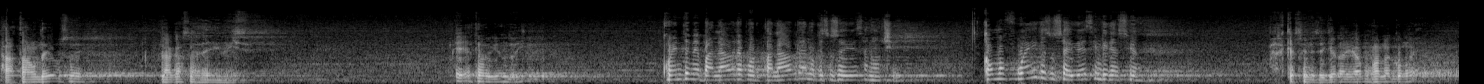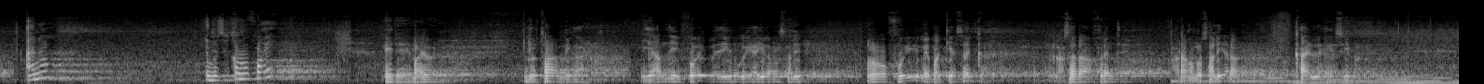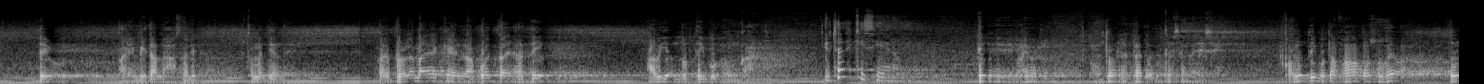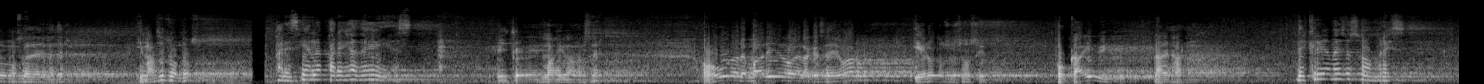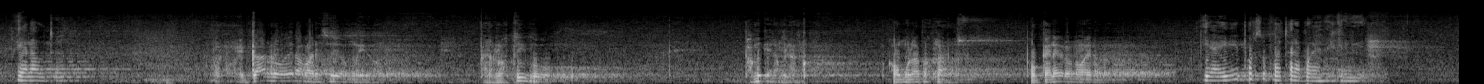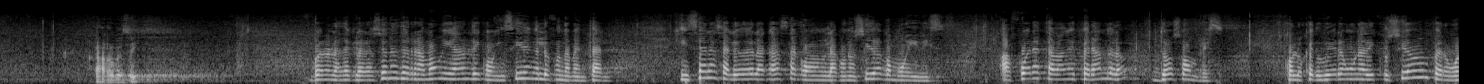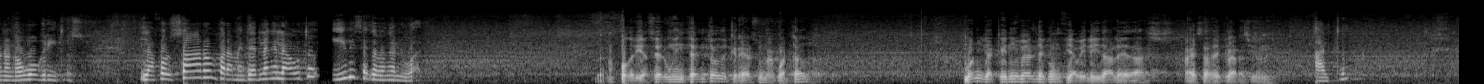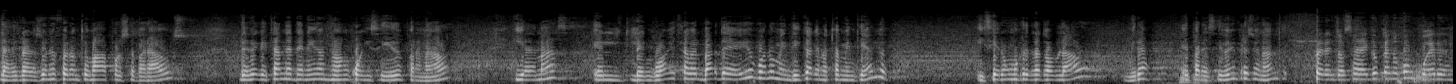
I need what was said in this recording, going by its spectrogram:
Hasta donde yo sé, la casa es de Ibis. Ella está viviendo ahí. Cuénteme palabra por palabra lo que sucedió esa noche. ¿Cómo fue que sucedió esa invitación? Es que si ni siquiera llegamos a hablar con él. Ah, no. Entonces, ¿cómo fue? Mire, mayor, yo estaba en mi carro y Andy fue y me dijo que ya iban a salir. Luego fui y me parqué cerca, en la acera de frente, para cuando salieran, caerles encima. Digo, para invitarlas a salir. ¿Usted me entiende? Pero el problema es que en la puerta del jardín habían dos tipos en un carro. ¿Y ustedes qué hicieron? Mire, mayor, con todo el respeto que usted se merece, cuando un tipo está afamado con su jeva, uno no se debe meter. Y más si son dos. Parecían las parejas de ellas. ¿Y qué más iban a hacer? O uno era el marido de la que se llevaron y el otro su socio. Porque a Ivy la dejaron. Descríbame a esos hombres y al auto. Bueno, el carro era parecido al mío. Pero los tipos, para mí que eran blancos. O mulatos claros. Porque negros no eran. Y ahí, por supuesto, la puedes describir. Claro que sí. Bueno, las declaraciones de Ramón y Andy coinciden en lo fundamental. Gisela salió de la casa con la conocida como Ibis. Afuera estaban esperándolo dos hombres, con los que tuvieron una discusión, pero bueno, no hubo gritos. La forzaron para meterla en el auto y Ibis se quedó en el lugar. Bueno, podría ser un intento de crearse un acuartado. Mónica, ¿qué nivel de confiabilidad le das a esas declaraciones? Alto. Las declaraciones fueron tomadas por separados. Desde que están detenidos no han coincidido para nada. Y además, el lenguaje extraverbal de ellos, bueno, me indica que no están mintiendo. Hicieron un retrato hablado. Mira, el parecido es impresionante. Pero entonces hay algo que no concuerda.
